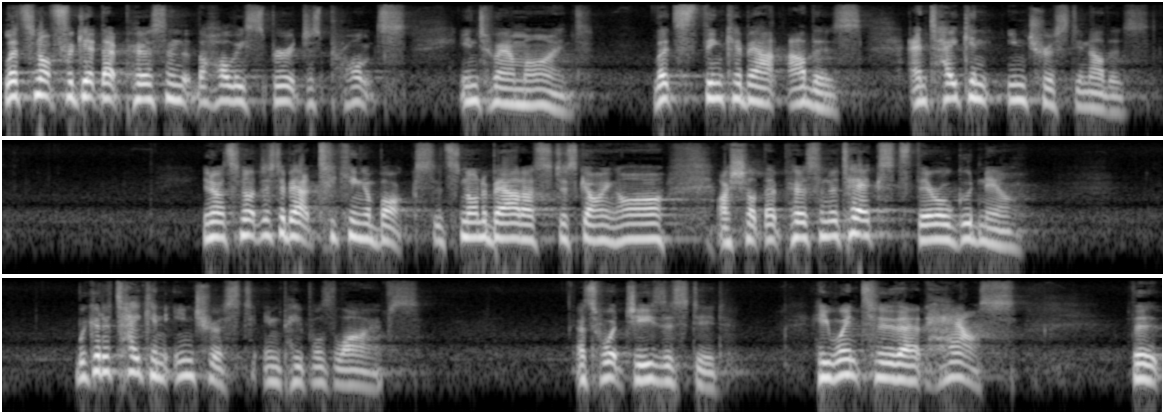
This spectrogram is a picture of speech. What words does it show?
Let's not forget that person that the Holy Spirit just prompts into our mind. Let's think about others and take an interest in others. You know, it's not just about ticking a box. It's not about us just going, oh, I shot that person a text. They're all good now. We've got to take an interest in people's lives. That's what Jesus did. He went to that house. The,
